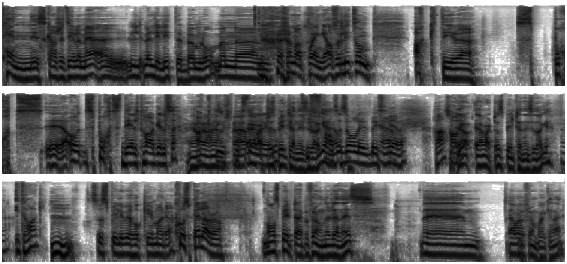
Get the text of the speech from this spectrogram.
tennis, kanskje til og med. Eh, Veldig lite bømlo, men eh, skjønner poenget. Altså litt sånn aktive sports... eh, og sportsdeltagelse. Ja, ja, ja. Aktiv Jeg har vært og spilt tennis i dag, jeg, altså. dårlig beskrevet. Hæ? Har du? jeg har vært og spilt tennis i dag. jeg. I dag? Så spiller vi hockey i morgen. Hvor spiller du, da? Nå spilte jeg på Frogner Tennis. Jeg var i Frognerparken her.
